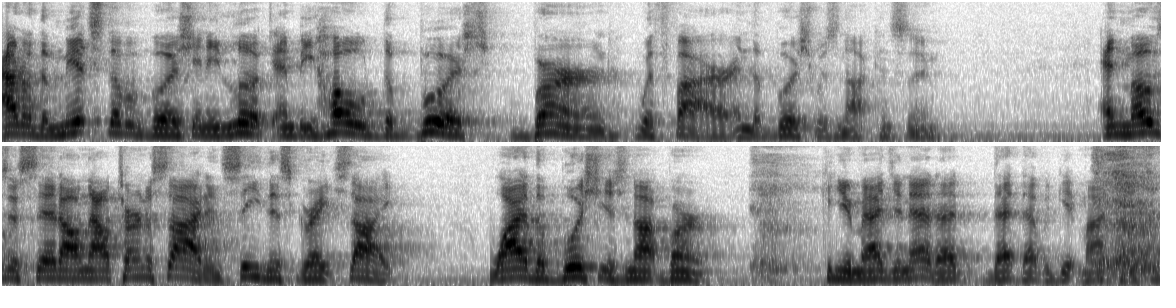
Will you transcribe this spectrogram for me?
out of the midst of a bush, and he looked, and behold, the bush burned with fire, and the bush was not consumed. And Moses said, I'll now turn aside and see this great sight, why the bush is not burnt. Can you imagine that? That, that, would get my attention.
